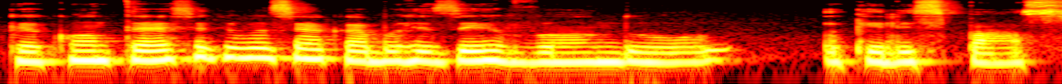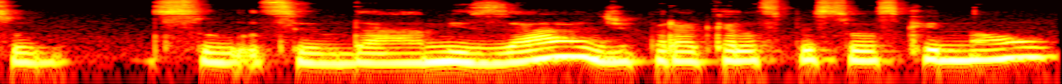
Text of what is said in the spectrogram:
O que acontece é que você acaba reservando aquele espaço seu da amizade para aquelas pessoas que não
